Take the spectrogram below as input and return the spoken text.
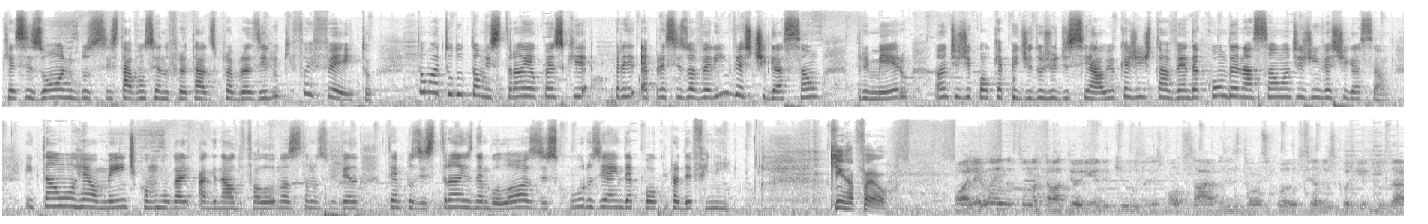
que esses ônibus estavam sendo fretados para Brasília, o que foi feito? Então é tudo tão estranho. Eu penso que é preciso haver investigação primeiro, antes de qualquer pedido judicial. E o que a gente está vendo é condenação antes de investigação. Então, realmente, como o Agnaldo falou, nós estamos vivendo tempos estranhos, nebulosos, escuros e ainda é pouco para definir. Quem, Rafael? Olha, eu ainda estou naquela teoria de que os responsáveis estão sendo escolhidos a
